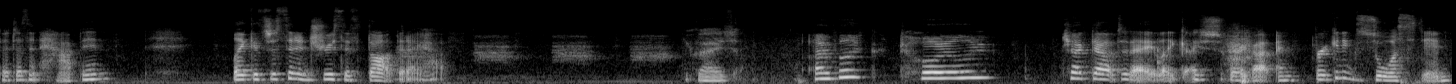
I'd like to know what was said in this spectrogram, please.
that doesn't happen. Like, it's just an intrusive thought that I have. You guys, I'm like totally checked out today. Like, I swear to God, I'm freaking exhausted.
